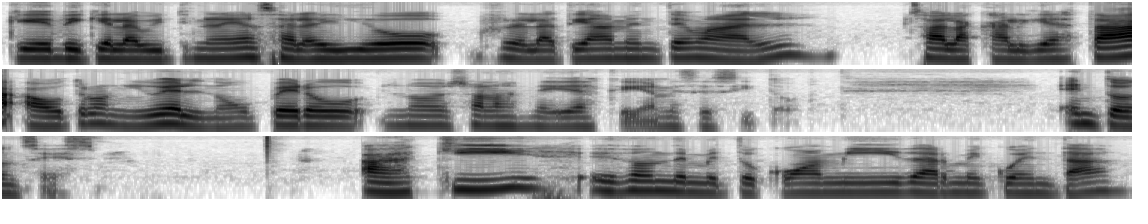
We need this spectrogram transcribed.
que de que la vitrina haya salido relativamente mal, o sea, la calidad está a otro nivel, ¿no? Pero no son las medidas que yo necesito. Entonces, aquí es donde me tocó a mí darme cuenta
